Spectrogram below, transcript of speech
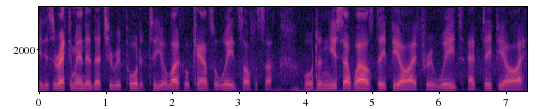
it is recommended that you report it to your local council weeds officer or to New South Wales DPI through weeds at dpi.nsw.gov.au.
